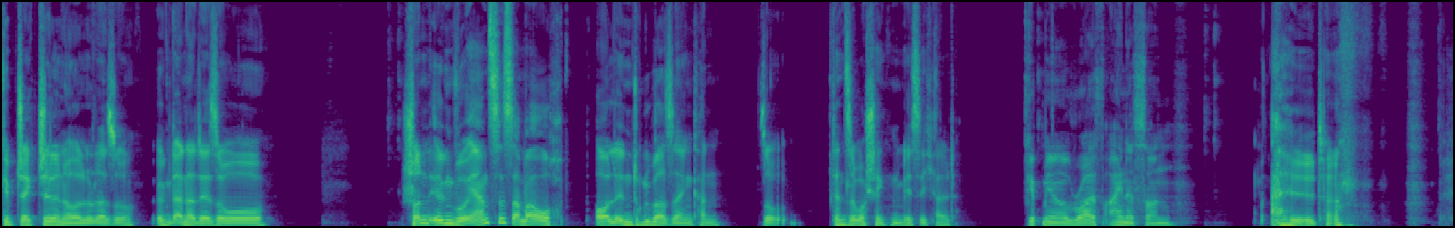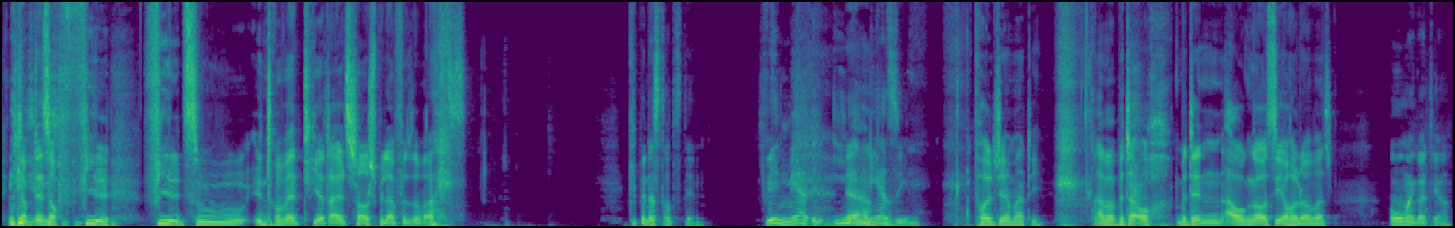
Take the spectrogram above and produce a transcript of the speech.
Gibt Jack Gyllenhaal oder so. Irgendeiner, der so schon irgendwo ernst ist, aber auch all in drüber sein kann. So Denzel Washington mäßig halt. Gib mir Ralph Ineson. Alter. Ich glaube, der ist auch viel, viel zu introvertiert als Schauspieler für sowas. Gib mir das trotzdem. Ich will ihn mehr, ihn Ja. mehr sehen. Paul Giamatti. Aber bitte auch mit den Augen aus The Holdovers. Oh mein Gott, ja.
